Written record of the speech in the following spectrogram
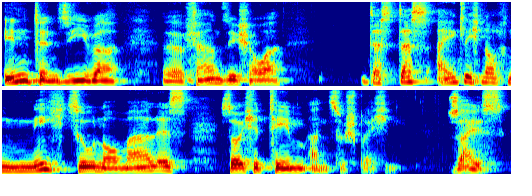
intensiver äh, Fernsehschauer, dass das eigentlich noch nicht so normal ist, solche Themen anzusprechen. Sei es,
